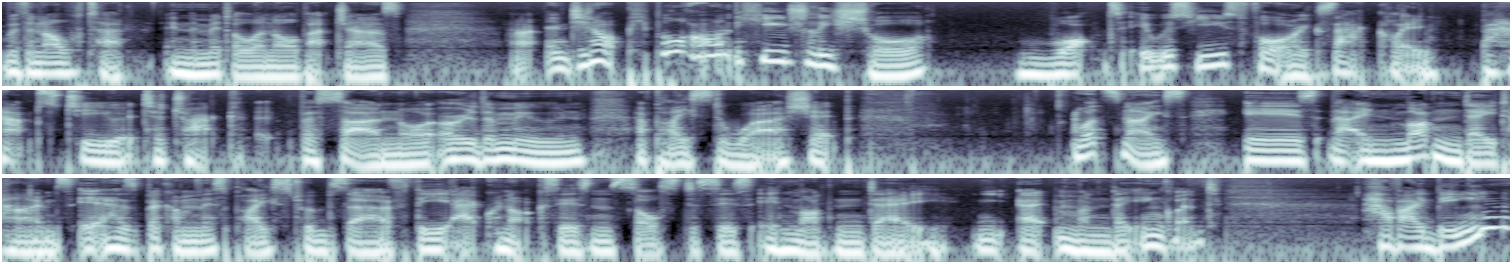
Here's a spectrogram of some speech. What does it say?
with an altar in the middle and all that jazz. Uh, and do you know what? People aren't hugely sure what it was used for exactly. Perhaps to to track the sun or, or the moon, a place to worship. What's nice is that in modern day times, it has become this place to observe the equinoxes and solstices in modern day, uh, modern day England. Have I been?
